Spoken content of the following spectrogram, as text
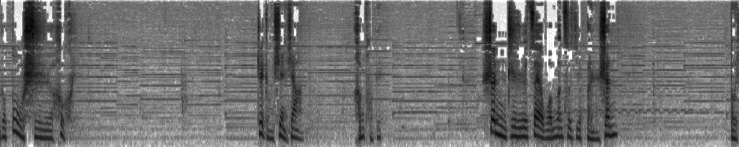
这个不施后悔这种现象很普遍，甚至在我们自己本身都有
